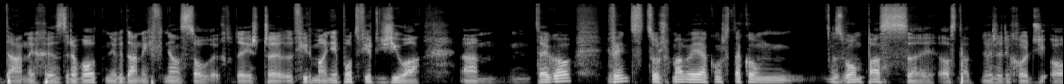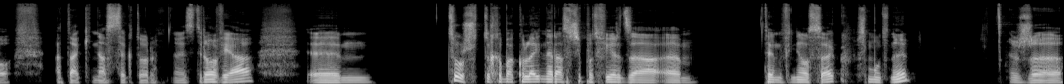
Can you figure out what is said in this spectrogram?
danych zdrowotnych, danych finansowych. Tutaj jeszcze firma nie potwierdziła um, tego, więc cóż, mamy jakąś taką złą passę ostatnio, jeżeli chodzi o ataki na sektor zdrowia. Um, cóż, to chyba kolejny raz się potwierdza ten wniosek smutny, że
